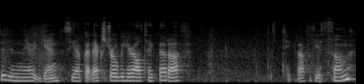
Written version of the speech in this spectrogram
It in there again. See, I've got extra over here. I'll take that off. Just take it off with your thumb.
